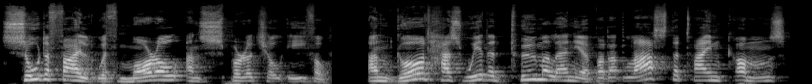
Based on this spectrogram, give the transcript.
so defiled with moral and spiritual evil. And God has waited two millennia, but at last the time comes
